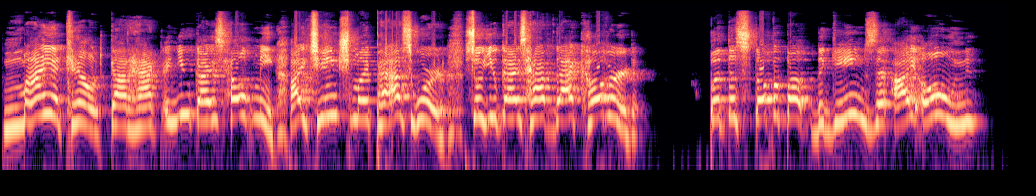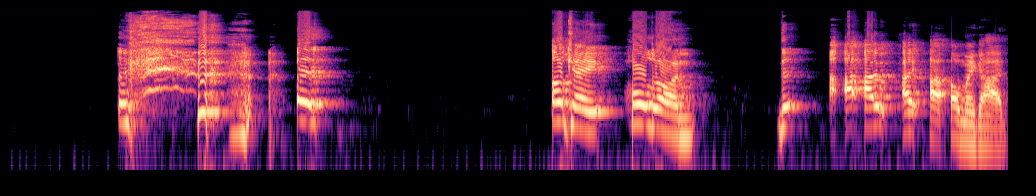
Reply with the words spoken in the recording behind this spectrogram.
My account got hacked and you guys helped me. I changed my password, so you guys have that covered. But the stuff about the games that I own. uh, okay, hold on. The, I, I, I, I, oh my god.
